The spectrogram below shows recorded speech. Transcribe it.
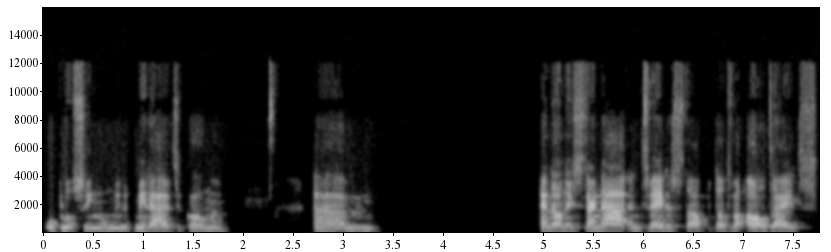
oplossing om in het midden uit te komen. Um, en dan is daarna een tweede stap dat we altijd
